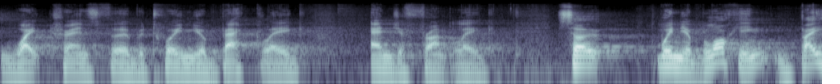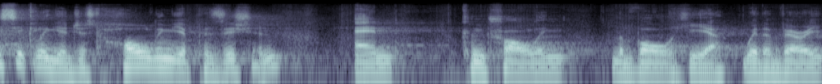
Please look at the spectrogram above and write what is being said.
weight transfer between your back leg and your front leg. So when you're blocking, basically you're just holding your position and controlling the ball here with a very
